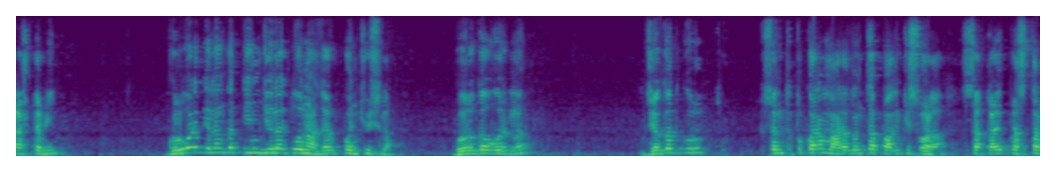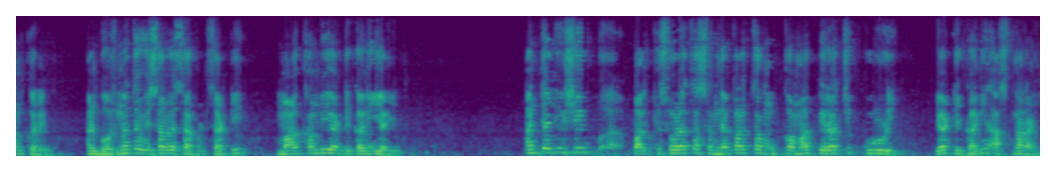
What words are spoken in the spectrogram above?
अष्टमी गुरुवार दिनांक तीन जुलै दोन हजार पंचवीसला गोरगाववरनं जगद्गुरु संत तुकाराम महाराजांचा पालखी सोहळा सकाळी प्रस्थान करेल आणि भोजनाच्या विसाव्या साठी माळखांबी या ठिकाणी येईल. आणि त्या दिवशी पालखी सोहळ्याचा संध्याकाळचा मुक्काम हा पिराची कुरुळी या ठिकाणी असणार आहे.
